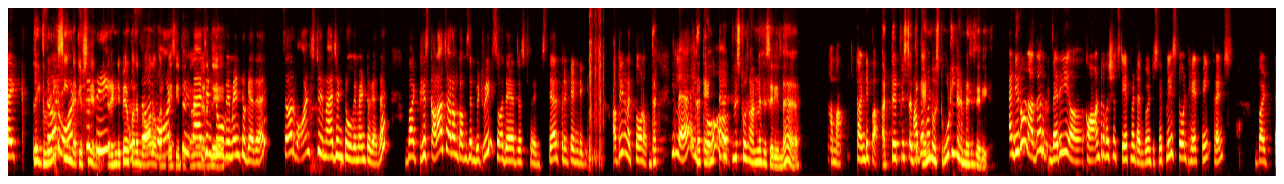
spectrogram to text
like like the very scene that you said ரெண்டு பேர் உட்கார்ந்து பிரால் உட்கார்ந்து பேசிட்டு imagine two இருக்காங்க women together sir wants to imagine two women together but his கலாச்சாரம் comes in between so they are just friends they are pretending அப்படின்னு எனக்கு தோணும் இல்ல இப்போ ட்விஸ்ட் வாஸ் unnecessary இல்ல ஆமா கண்டிப்பா at that twist at the end was totally unnecessary And you know another very uh, controversial statement I'm going to say. Please don't hate me, friends. But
